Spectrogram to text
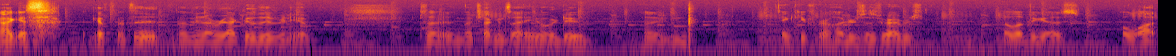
I guess I guess that's it. I mean, I reacted to the video. There's not as much I can say or do. Other than thank you for 100 subscribers. I love you guys a lot.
